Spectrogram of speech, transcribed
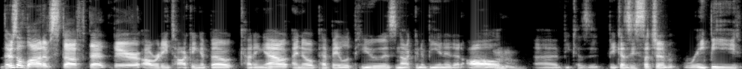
there's a lot of stuff that they're already talking about cutting out. I know Pepe Le Pew is not going to be in it at all Mhm. Uh, because it, because he's such a rapey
